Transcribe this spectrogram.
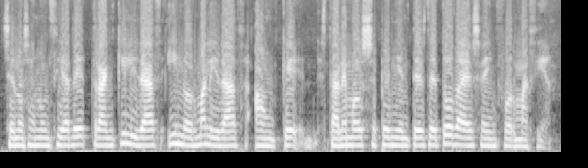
se nos anuncia de tranquilidad y normalidad, aunque estaremos pendientes de toda esa información.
